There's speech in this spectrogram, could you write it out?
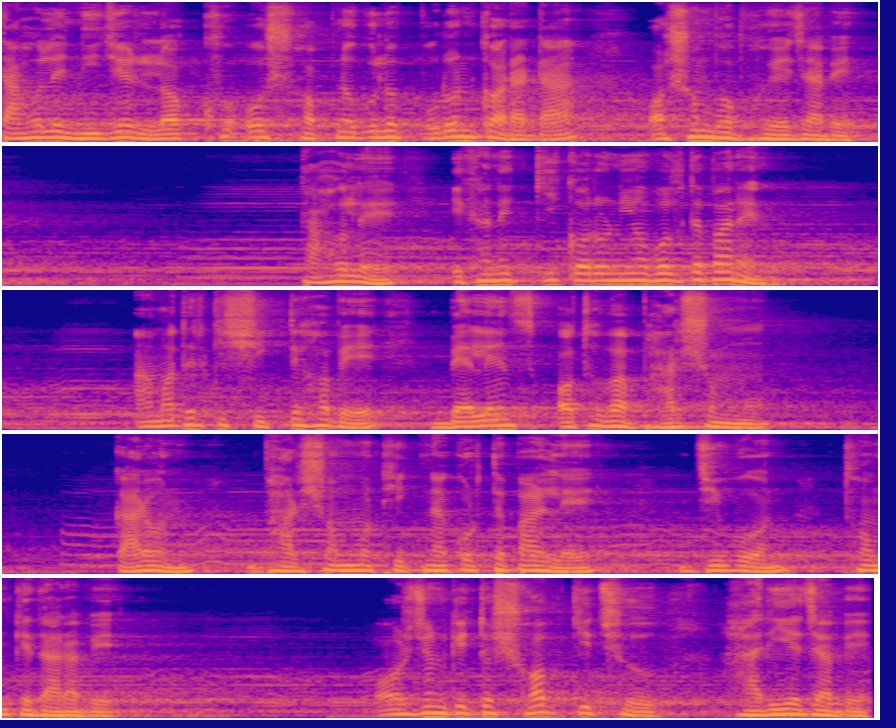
তাহলে নিজের লক্ষ্য ও স্বপ্নগুলো পূরণ করাটা অসম্ভব হয়ে যাবে। তাহলে এখানে কি করণীয় বলতে পারেন? আমাদেরকে শিখতে হবে ব্যালেন্স অথবা ভারসাম্য? কারণ ভারসাম্য ঠিক না করতে পারলে জীবন থমকে দাঁড়াবে। অর্জনকৃত সব কিছু হারিয়ে যাবে।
